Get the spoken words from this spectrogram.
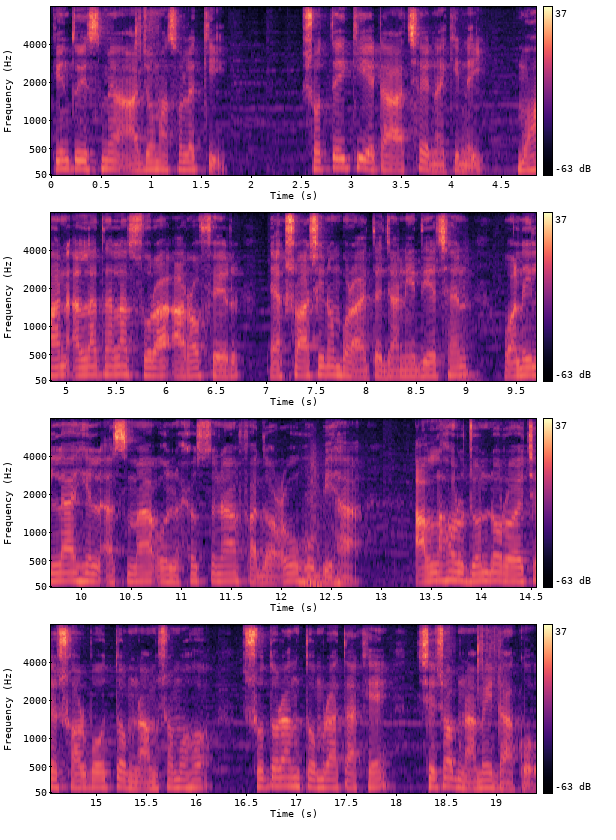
কিন্তু ইসমে আজম আসলে কি? সত্যিই কি এটা আছে নাকি নেই? মহান আল্লাহ তালা সুরা আরফের একশো আশি নম্বর আয়তে জানিয়ে দিয়েছেন, ওয়ালিল্লাহিল আসমা উল হুসনা ফাদহু বিহা। আল্লাহর জন্য রয়েছে সর্বোত্তম নামসমূহ। সুতরাং তোমরা তাকে সেসব নামেই ডাকো।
